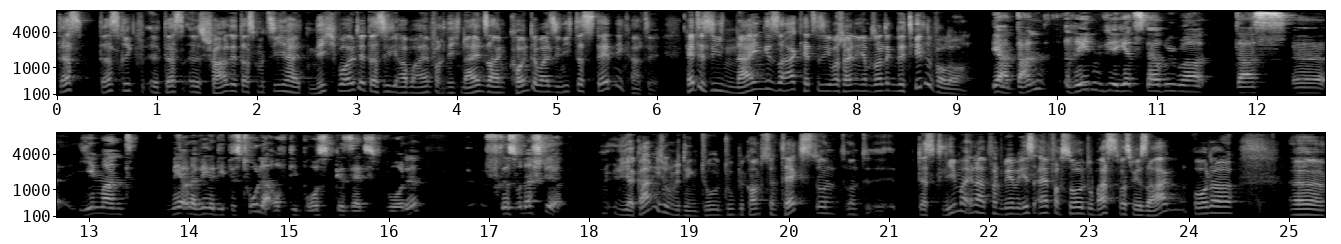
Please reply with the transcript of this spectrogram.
Dass, Rick, äh, dass äh, Charlotte das mit Sicherheit nicht wollte, dass sie aber einfach nicht Nein sagen konnte, weil sie nicht das Standing hatte. Hätte sie Nein gesagt, hätte sie wahrscheinlich am Sonntag den Titel verloren. Ja, dann reden wir jetzt darüber, dass äh, jemand mehr oder weniger die Pistole auf die Brust gesetzt wurde. Friss oder stirb. Ja, gar nicht unbedingt. Du, du bekommst den Text und, und äh, das Klima innerhalb von WWE ist einfach so, du machst, was wir sagen, oder äh,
